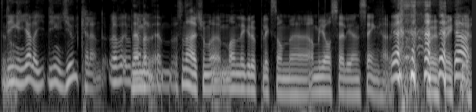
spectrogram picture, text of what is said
Det är någon- ingen jävla, det är ingen julkalender. Vad- vad Nej men du? eh, sån här som eh, man lägger upp liksom, eh, ja men jag säljer en säng här. Ja.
